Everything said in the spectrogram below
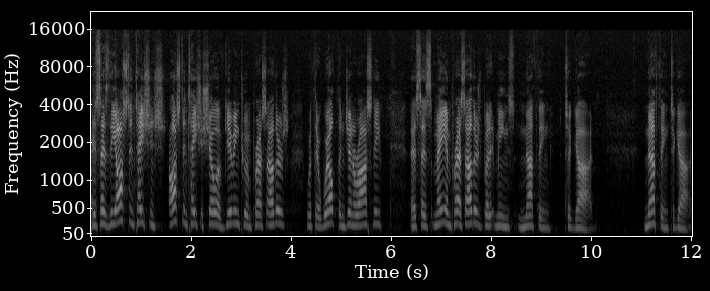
It says, the ostentatious, ostentatious show of giving to impress others with their wealth and generosity. It says, may impress others, but it means nothing to God. Nothing to God.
